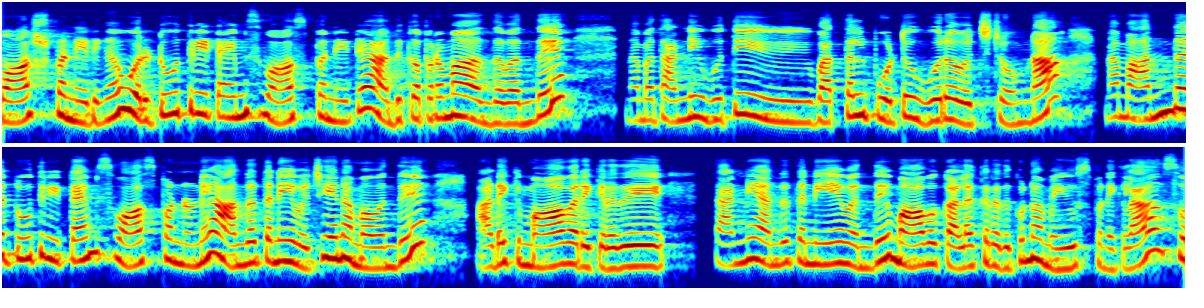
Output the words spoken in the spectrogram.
வாஷ் பண்ணிடுங்க. ஒரு டூ த்ரீ டைம்ஸ் வாஷ் பண்ணிவிட்டு அதுக்கப்புறமா அதை வந்து நம்ம தண்ணி ஊற்றி வத்தல் போட்டு ஊற வச்சிட்டோம்னா நம்ம அந்த டூ த்ரீ டைம்ஸ் வாஷ் பண்ணோடனே அந்த தண்ணியை வச்சே நம்ம வந்து அடைக்கு மாவு அரைக்கிறது தண்ணி அந்த தண்ணியே வந்து மாவு கலக்கிறதுக்கும் நம்ம யூஸ் பண்ணிக்கலாம். ஸோ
